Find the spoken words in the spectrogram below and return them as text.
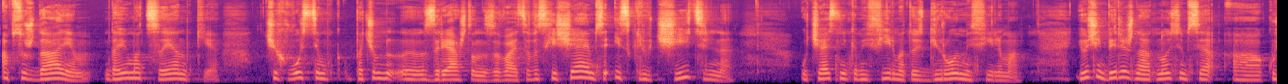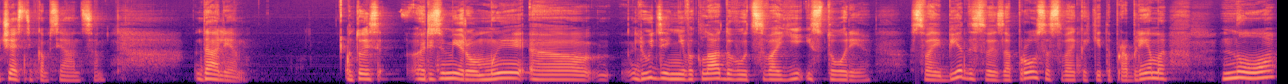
обсуждаем, даем оценки, чехвостим, почем э, зря, что называется, восхищаемся исключительно участниками фильма, то есть героями фильма. И очень бережно относимся а, к участникам сеанса. Далее. То есть, резюмирую, мы, э, люди не выкладывают свои истории, свои беды, свои запросы, свои какие-то проблемы, но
